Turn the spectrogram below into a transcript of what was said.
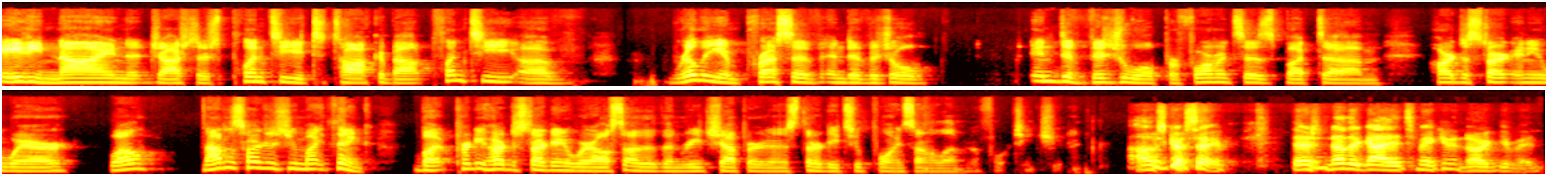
89. Josh, there's plenty to talk about, plenty of really impressive individual individual performances, but um, hard to start anywhere. Well, not as hard as you might think, but pretty hard to start anywhere else other than Reed Sheppard and his 32 points on 11 to 14 shooting. I was going to say, there's another guy that's making an argument.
